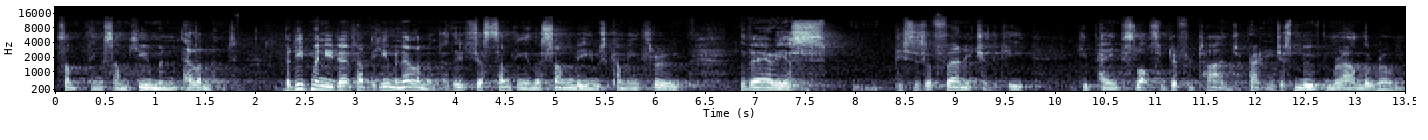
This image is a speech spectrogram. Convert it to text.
something, some human element. But even when you don't have the human element, I think it's just something in the sunbeams coming through, the various pieces of furniture that he, he paints lots of different times. Apparently, he just moved them around the room.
